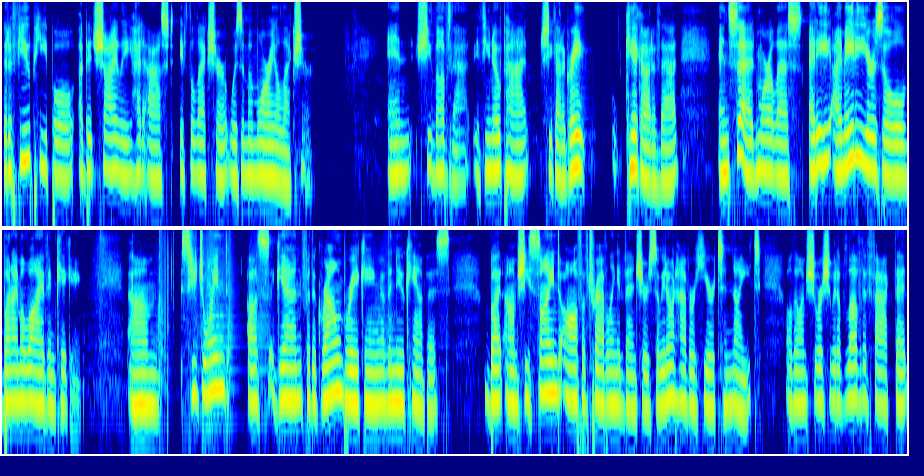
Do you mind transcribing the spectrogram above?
that a few people, a bit shyly, had asked if the lecture was a memorial lecture. And she loved that. If you know Pat, she got a great kick out of that and said, more or less, at eight, I'm 80 years old, but I'm alive and kicking. Um, she joined us again for the groundbreaking of the new campus, but um, she signed off of Traveling Adventures, so we don't have her here tonight, although I'm sure she would have loved the fact that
